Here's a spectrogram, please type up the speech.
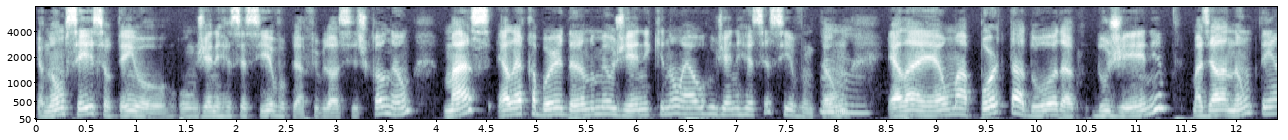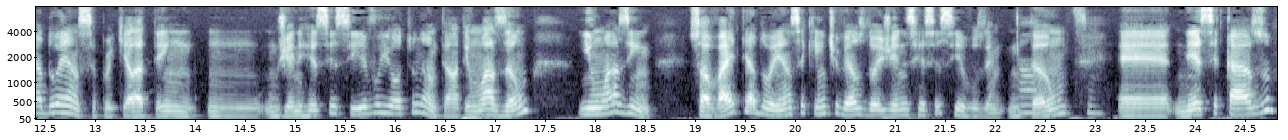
Eu não sei se eu tenho um gene recessivo para a fibrose cística ou não, mas ela acabou herdando o meu gene que não é o gene recessivo. Então, Uhum. ela é uma portadora do gene, mas ela não tem a doença, porque ela tem um, um- um gene recessivo e outro não. Então, ela tem um azão e um azinho. Só vai ter a doença quem tiver os dois genes recessivos. né? Então, Ah, é, nesse caso,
